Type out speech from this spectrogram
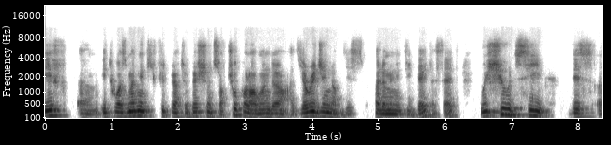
if um, it was magnetic field perturbations or true polar wander at the origin of this paleomagnetic data set, we should see this uh,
